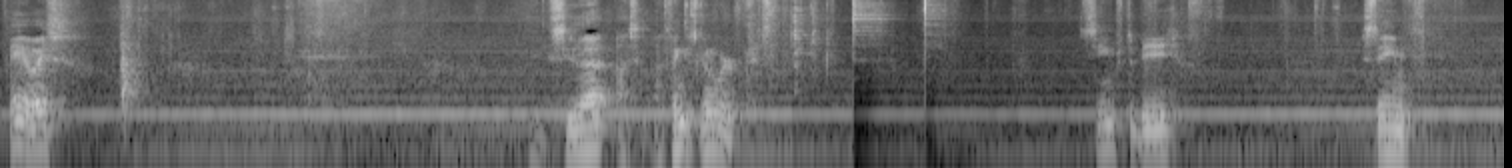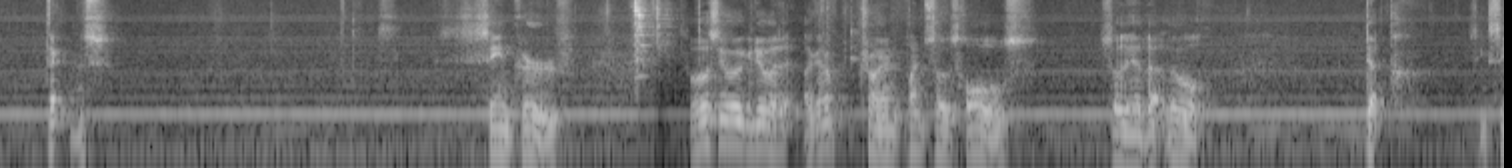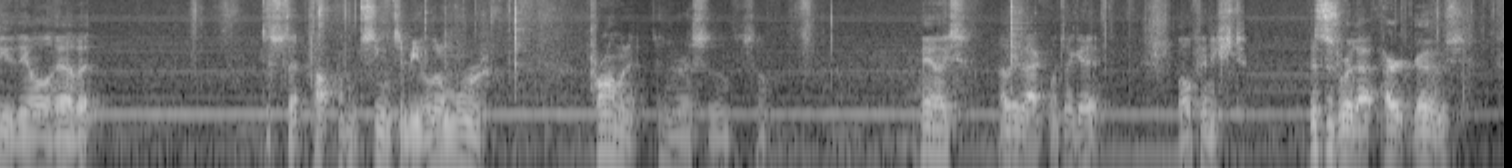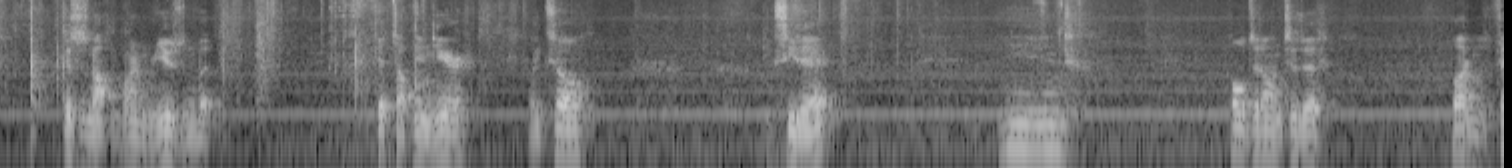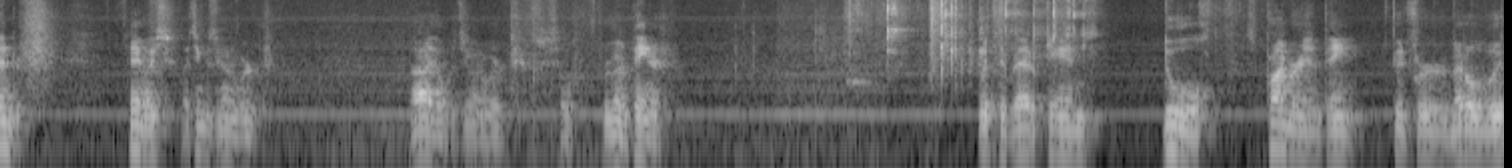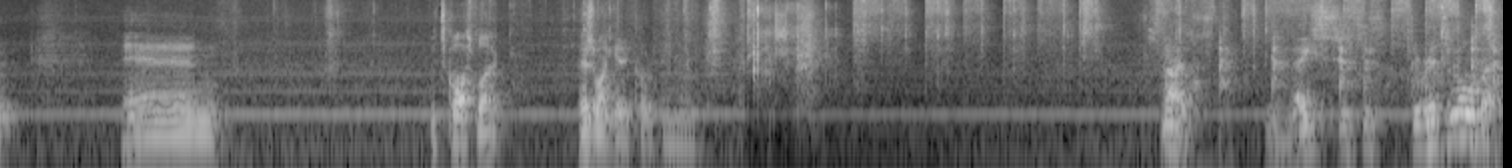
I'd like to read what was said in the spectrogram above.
anyways, you see that? I, I think it's gonna work. Seems to be same thickness. Same curve. So let's see what we can do with it. I gotta try and punch those holes so they have that little dip. As you can see they all have it. Just that top one seems to be a little more prominent than the rest of them. So anyways, I'll be back once I get it all finished. This is where that part goes. This is not the one I'm using, but fits up in here like so. You can see that. And holds it onto the bottom of the fender. Anyways I think it's gonna work. I hope it's gonna work. So we're gonna paint her. With the Radican Dual. It's primer and paint. Good for metal wood. And it's gloss black. I just want to get a coat of paint on it. It's not as nice as just the original, but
